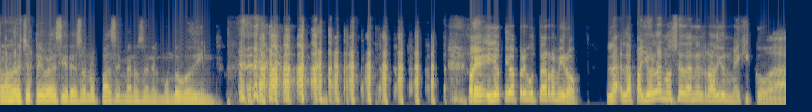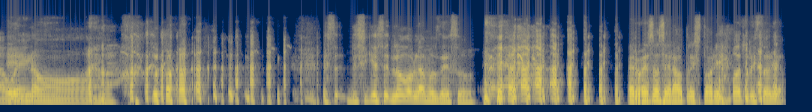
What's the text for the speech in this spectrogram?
No, de hecho te iba a decir, eso no pasa y menos en el mundo Godín. Oye, y yo te iba a preguntar, Ramiro, la, la payola no se da en el radio en México, ah, Eh, no, no. Es- si quieres, luego hablamos de eso. Pero esa será otra historia. Otra historia.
